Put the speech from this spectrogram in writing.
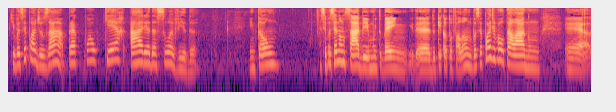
que você pode usar para qualquer área da sua vida. Então, se você não sabe muito bem é, do que, que eu estou falando, você pode voltar lá num. É,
